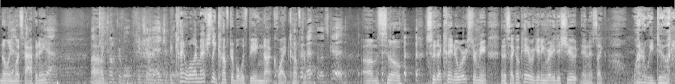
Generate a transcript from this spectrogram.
knowing Yeah. what's happening. Yeah. Not Um, quite comfortable. Keeps you on the edge. It kind of well, I'm actually comfortable with being not quite comfortable. That's good. Um, so, so that kind of works for me. And it's like, okay, we're getting ready to shoot, and it's like, what are we doing?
